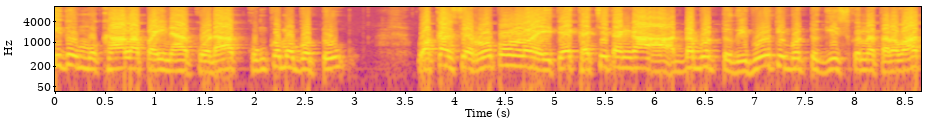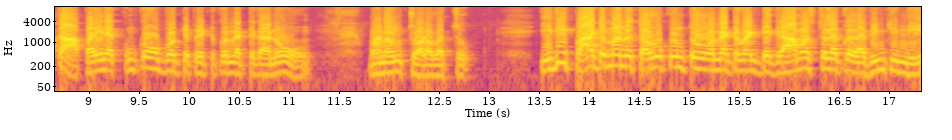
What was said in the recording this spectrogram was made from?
ఐదు ముఖాల పైన కూడా కుంకుమ బొట్టు ఒక రూపంలో అయితే ఖచ్చితంగా ఆ అడ్డబొట్టు విభూతి బొట్టు గీసుకున్న తర్వాత పైన కుంకుమ బొట్టు పెట్టుకున్నట్టుగాను మనం చూడవచ్చు. ఇది పాటిమను తవ్వుకుంటూ ఉన్నటువంటి గ్రామస్తులకు లభించింది.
